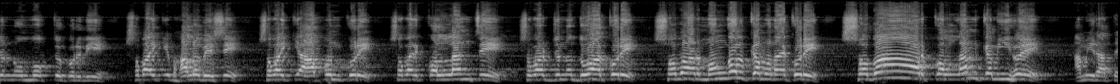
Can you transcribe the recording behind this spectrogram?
জন্য উন্মুক্ত করে দিয়ে, সবাইকে ভালোবেসে, সবাইকে আপন করে, সবার কল্যাণ চেয়ে, সবার জন্য দোয়া করে, সবার মঙ্গল কামনা করে, সবার কল্যাণকামী হয়ে আমি রাতে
